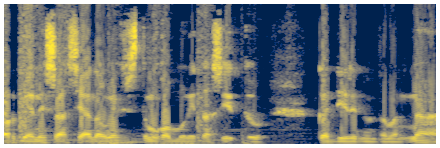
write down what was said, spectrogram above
organisasi atau sistem komunitas itu ke diri teman-teman. Nah,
